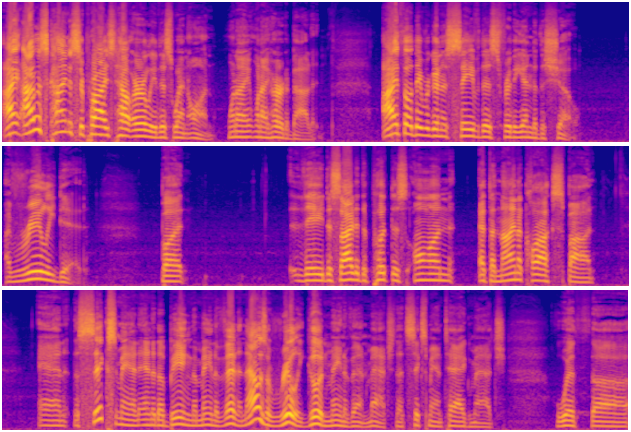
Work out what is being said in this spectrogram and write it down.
I, I was kind of surprised how early this went on when I when I heard about it. I thought they were going to save this for the end of the show. I really did. But they decided to put this on at the 9 o'clock spot, and the six man ended up being the main event. And that was a really good main event match, that six man tag match with uh,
